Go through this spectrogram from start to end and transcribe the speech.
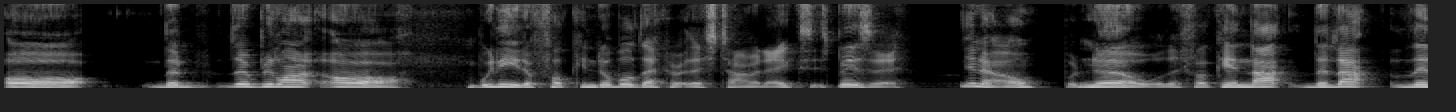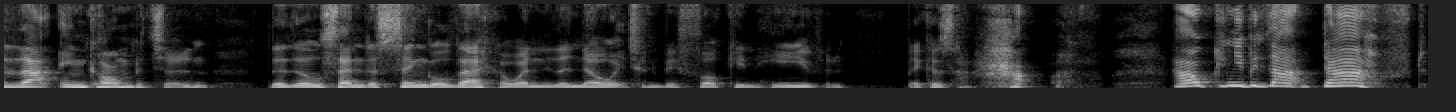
oh, they'd, they'd be like, oh, we need a fucking double decker at this time of day because it's busy. You know, but no, they're fucking that they're that they're that incompetent that they'll send a single decker when they know it's gonna be fucking heaving. Because how how can you be that daft?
